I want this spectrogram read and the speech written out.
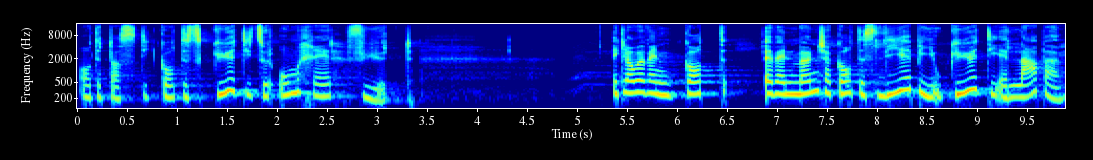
oder dass die Gottes Güte zur Umkehr führt? Ich glaube, wenn, Gott, äh, wenn Menschen Gottes Liebe und Güte erleben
